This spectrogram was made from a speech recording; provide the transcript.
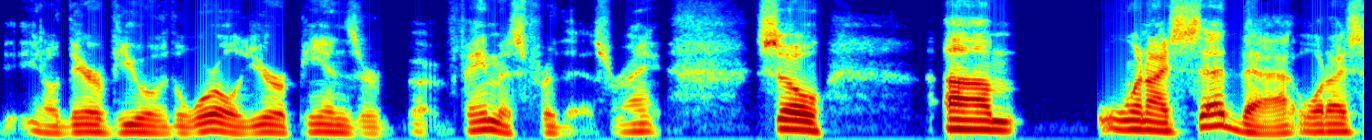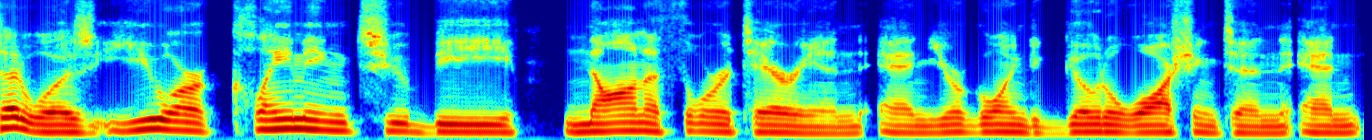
you know their view of the world. Europeans are famous for this, right? So, um, when I said that, what I said was you are claiming to be non-authoritarian and you're going to go to Washington and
